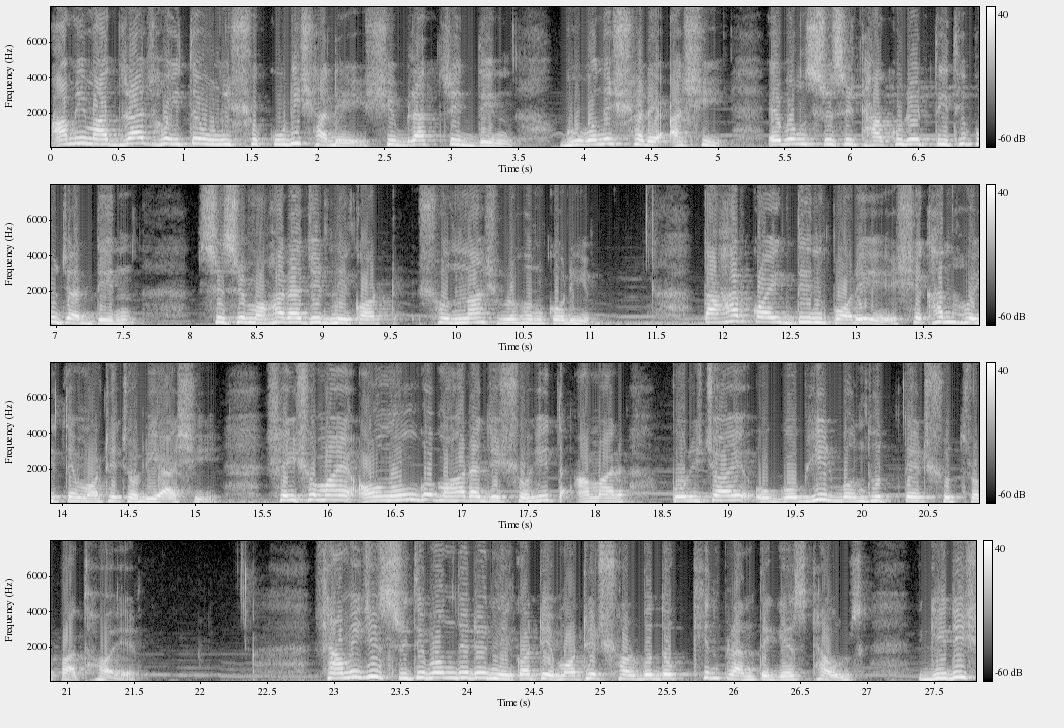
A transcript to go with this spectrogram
আমি মাদ্রাজ হইতে উনিশশো কুড়ি সালে শিবরাত্রির দিন ভুবনেশ্বরে আসি এবং শ্রী শ্রী ঠাকুরের তিথি পূজার দিন শ্রী শ্রী মহারাজের নিকট সন্ন্যাস গ্রহণ করি। তাহার কয়েকদিন পরে সেখান হইতে মঠে চলিয়া আসি। সেই সময় অনঙ্গ মহারাজের সহিত আমার পরিচয় ও গভীর বন্ধুত্বের সূত্রপাত হয়। স্বামীজি স্মৃতি মন্দিরের নিকটে মঠের সর্বদক্ষিণ প্রান্তে গেস্ট হাউস, গিরিশ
